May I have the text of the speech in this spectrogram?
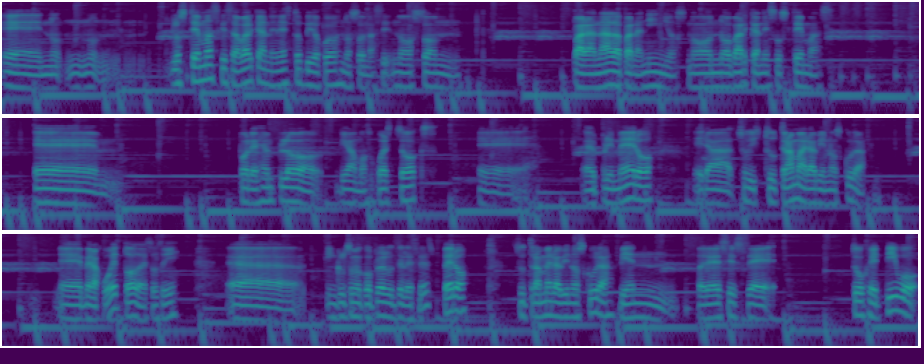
Eh, los temas que se abarcan en estos videojuegos no son así, no son para nada para niños, no, no abarcan esos temas. Eh, por ejemplo, digamos, Watch Dogs, eh, el primero era su, trama era bien oscura. Eh, me la jugué toda, eso sí. Eh, incluso me compré los DLCs, pero su trama era bien oscura, bien, podría decirse, tu objetivo,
